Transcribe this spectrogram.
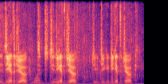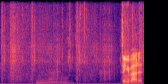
Did, did you get the joke? Did, you get the joke? Did, you get the joke? no. Think about it.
